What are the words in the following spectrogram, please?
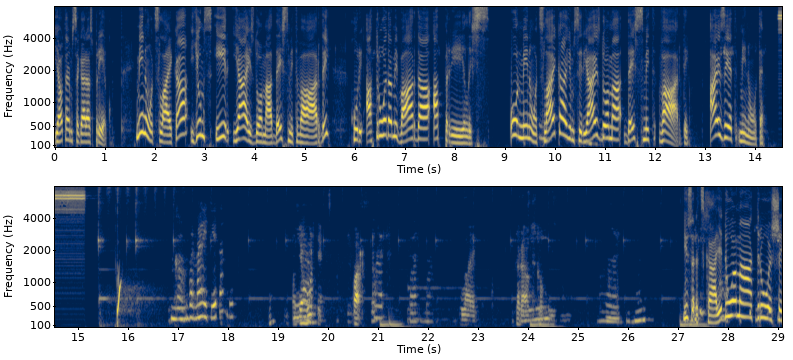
jautājums sagādās prieku. Minūtes laikā jums ir jāizdomā desmit vārdi, kuri atrodami vārdā aprīlis. Un minūtes laikā jums ir jāizdomā desmit vārdi. Aiziet minūte. Var mainīt vietām? Un tiem burtiem. Par, Par lai karāks kaut kas. Jūs varat skaļi domāt, droši.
